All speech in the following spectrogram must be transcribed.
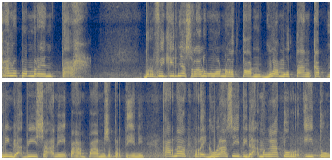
Kalau pemerintah berpikirnya selalu monoton, gua mau tangkap nih nggak bisa nih paham-paham seperti ini karena regulasi tidak mengatur itu.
